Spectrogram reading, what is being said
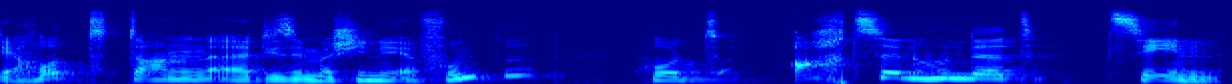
Der hat dann äh, diese Maschine erfunden hat 1810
